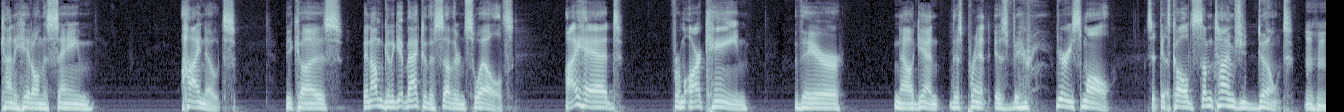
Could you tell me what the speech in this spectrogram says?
kind of hit on the same high notes because, and I'm going to get back to the Southern Swells. I had from Arcane their, now again, this print is very, very small. Uh, It's called Sometimes You Don't. Mm-hmm.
